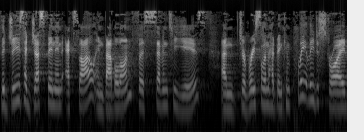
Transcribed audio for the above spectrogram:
the Jews had just been in exile in Babylon for 70 years. And Jerusalem had been completely destroyed.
